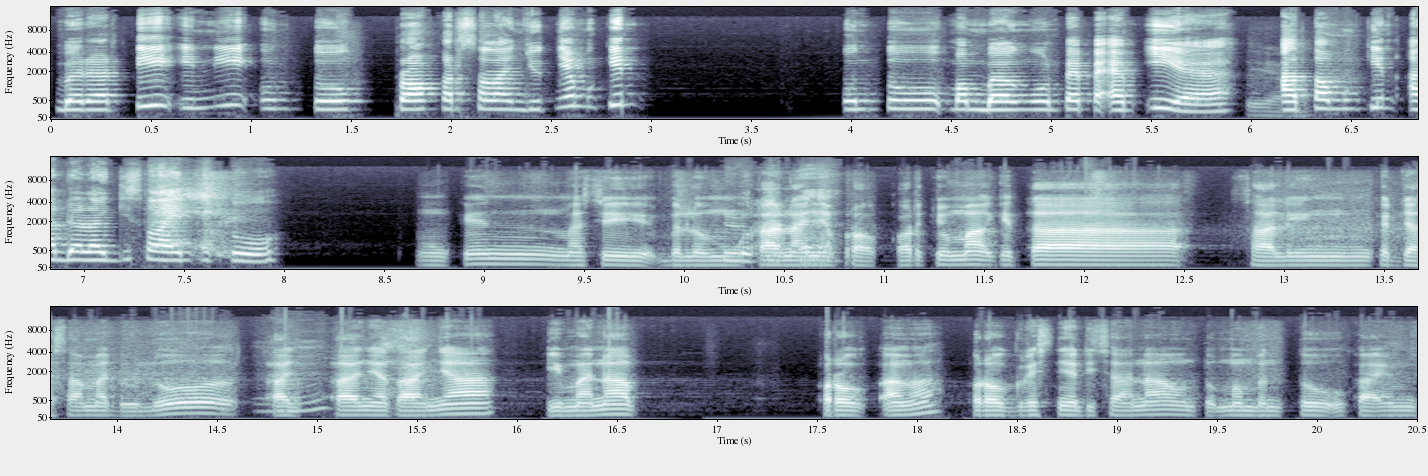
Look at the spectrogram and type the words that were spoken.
Berarti ini untuk proker selanjutnya mungkin untuk membangun PPMI ya Iya. atau mungkin ada lagi selain itu. Mungkin masih belum Belum ranahnya ya? prokor, cuma kita saling kerjasama dulu, Hmm. tanya-tanya gimana pro, apa, progresnya di sana untuk membentuk UKM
